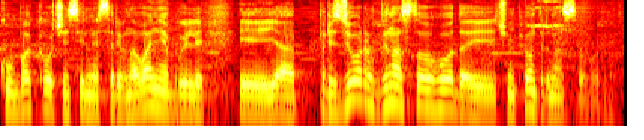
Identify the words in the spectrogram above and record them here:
кубок, очень сильные соревнования были. И я призер 2012 года и чемпион 2013 года.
